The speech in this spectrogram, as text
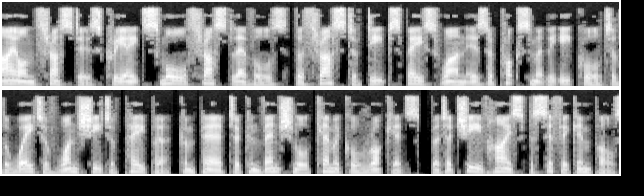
Ion thrusters create small thrust levels the thrust of Deep Space One is approximately equal to the weight of one sheet of paper compared to conventional chemical rockets, but achieve high specific impulse,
